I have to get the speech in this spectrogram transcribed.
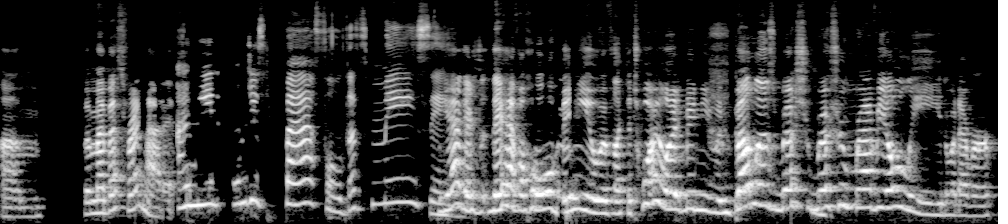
Um, but my best friend had it. I mean, I'm just baffled. That's amazing. Yeah, there's they have a whole menu of like the Twilight menu and Bella's mushroom, mushroom ravioli and whatever.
